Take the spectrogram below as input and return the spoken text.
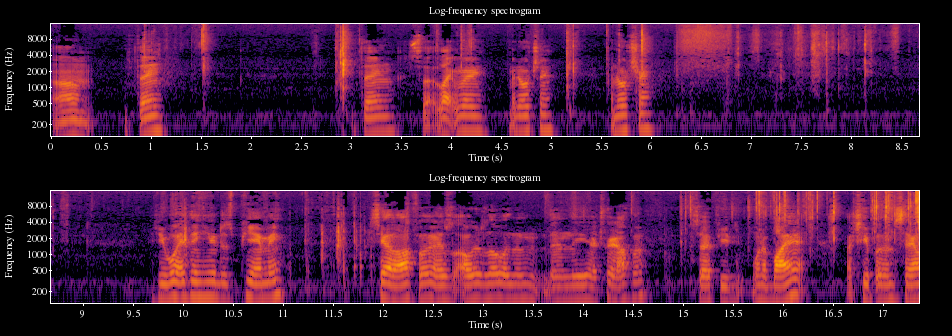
um, thing, thing, so lightweight, Madolche, Madolche. If you want anything here, just PM me sale offer is always lower than, than the uh, trade offer. So if you want to buy it, it's cheaper than sale.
